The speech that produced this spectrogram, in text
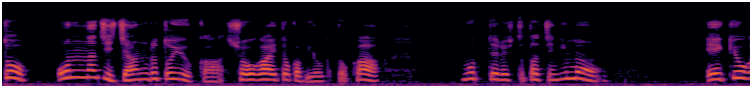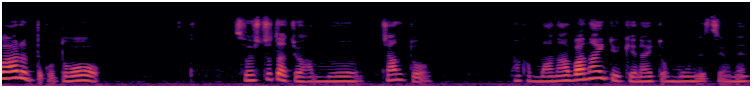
と同じジャンルというか障害とか病気とか持ってる人たちにも影響があるってことをそういう人たちはもうちゃんとなんか学ばないといけないと思うんですよね。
